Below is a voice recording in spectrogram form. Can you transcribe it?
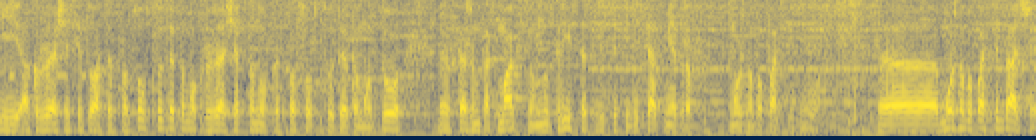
и окружающая ситуация способствует этому, окружающая обстановка способствует этому, то, э, скажем так, максимум ну, 300-350 метров можно попасть из него. Э, Можно попасть и дальше.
